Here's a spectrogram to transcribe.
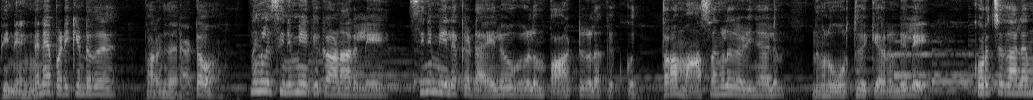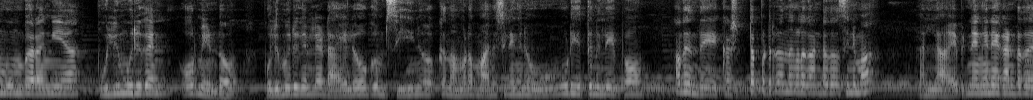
പിന്നെ എങ്ങനെയാ പഠിക്കേണ്ടത്? പറഞ്ഞു തരാട്ടോ നിങ്ങൾ സിനിമയൊക്കെ കാണാറില്ലേ? സിനിമയിലൊക്കെ ഡയലോഗുകളും പാട്ടുകളൊക്കെ എത്ര മാസങ്ങൾ കഴിഞ്ഞാലും നിങ്ങൾ ഓർത്തു വെക്കാറുണ്ട് അല്ലേ കുറച്ചു കാലം മുമ്പ് ഇറങ്ങിയ പുലിമുരുകൻ ഓർമ്മയുണ്ടോ? പുലിമുരുകനിലെ ഡയലോഗും സീനും ഒക്കെ നമ്മുടെ മനസ്സിൽ മനസ്സിലിങ്ങനെ ഓടിയെത്തണില്ലേ ഇപ്പോൾ അതെന്തേ കഷ്ടപ്പെട്ടിട്ടാണ് നിങ്ങൾ കണ്ടതാ സിനിമ? അല്ല പിന്നെ എങ്ങനെയാ കണ്ടത്?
